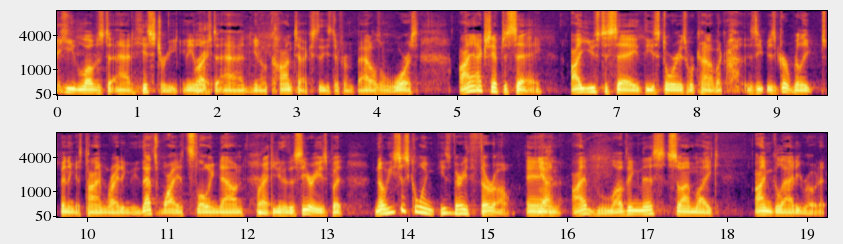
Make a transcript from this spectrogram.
He loves to add history and he loves to add you know context to these different battles and wars. I actually have to say. I used to say these stories were kind of like, "Ah, is, he, is Gert really spending his time writing these? That's why it's slowing down Right. getting through the series. But no, he's just going, he's very thorough. And Yeah. I'm loving this. So I'm like, I'm glad he wrote it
